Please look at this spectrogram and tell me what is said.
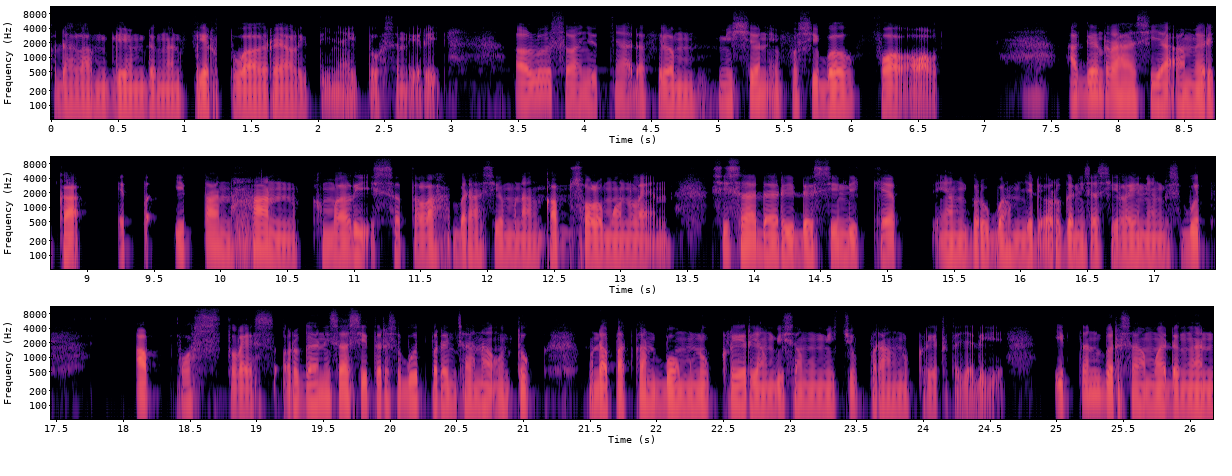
ke dalam game dengan virtual reality-nya itu sendiri. Lalu selanjutnya ada film Mission Impossible Fallout. Agen rahasia Amerika Ethan Hunt kembali setelah berhasil menangkap Solomon Land, sisa dari The Syndicate yang berubah menjadi organisasi lain yang disebut Apostles. Organisasi tersebut berencana untuk mendapatkan bom nuklir yang bisa memicu perang nuklir terjadi. Ethan bersama dengan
